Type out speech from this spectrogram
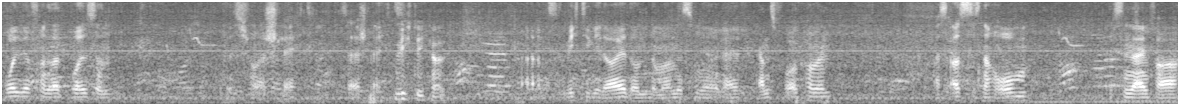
obwohl wir von Red Bull sind. Das ist schon mal schlecht, sehr schlecht. Wichtig halt. Ja, das sind wichtige Leute und normal müssen wir gleich ganz vorkommen. Als erstes nach oben. Das sind einfach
